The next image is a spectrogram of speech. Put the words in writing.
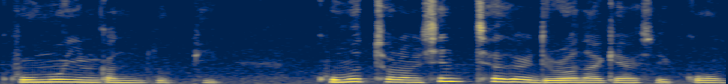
고무인간 루피. 고무처럼 신체를 늘어나게 할 수 있고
